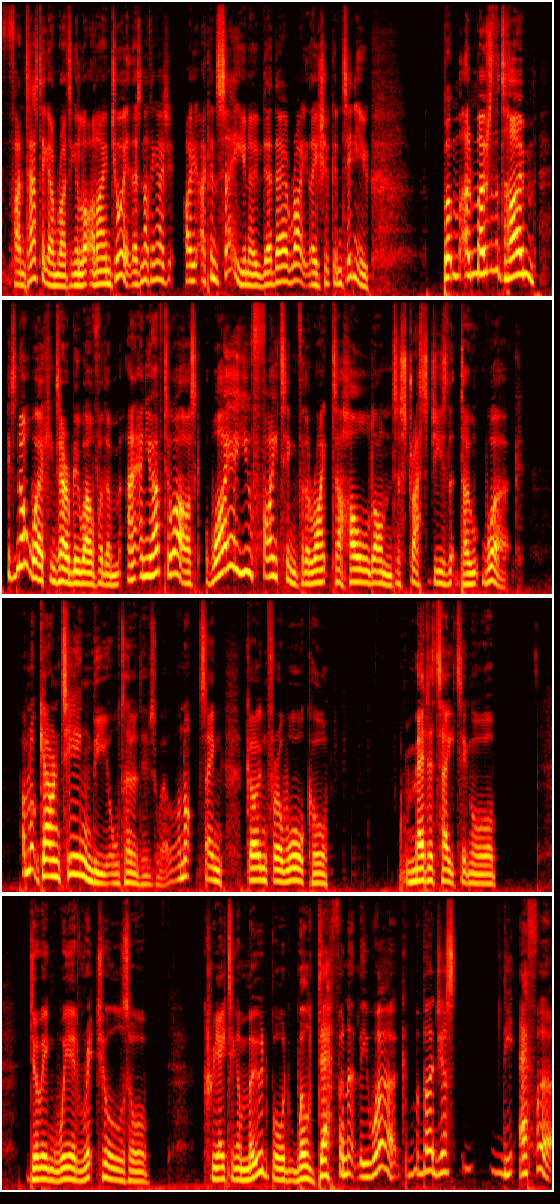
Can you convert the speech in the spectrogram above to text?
fantastic, I'm writing a lot and I enjoy it, there's nothing I, sh- I, I can say, you know, they're, they're right, they should continue. But most of the time, it's not working terribly well for them. And, and you have to ask, why are you fighting for the right to hold on to strategies that don't work? I'm not guaranteeing the alternatives will. I'm not saying going for a walk or meditating or doing weird rituals or creating a mood board will definitely work, but just the effort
